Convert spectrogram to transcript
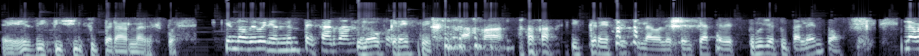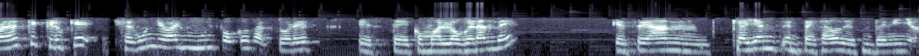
eh, es difícil superarla después. Que no deberían de empezar dando. Luego esto. creces, ajá, y creces y la adolescencia te destruye tu talento. La verdad es que creo que, según yo, hay muy pocos actores, este, como a lo grande, que sean, que hayan empezado desde de niños.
